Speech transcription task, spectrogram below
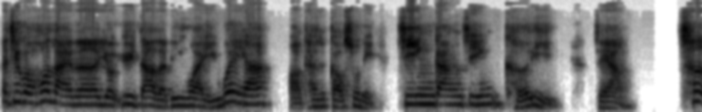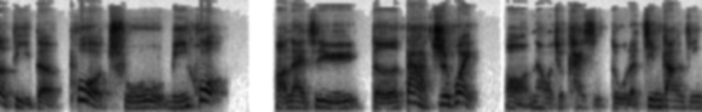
那结果后来呢，又遇到了另外一位呀，啊，他是告诉你《金刚经》可以这样彻底的破除迷惑，啊，乃至于得大智慧。哦，那我就开始读了《金刚经》。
